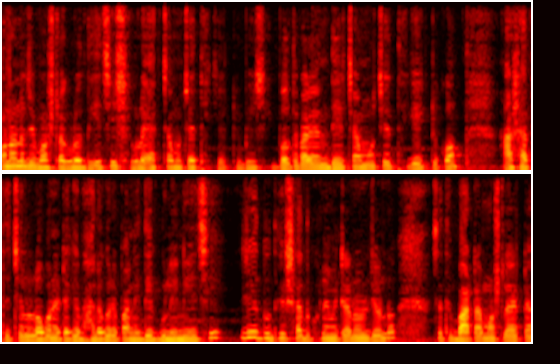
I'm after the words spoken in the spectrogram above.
অন্যান্য যে মশলাগুলো দিয়েছি সেগুলো এক চামচের থেকে একটু বেশি। বলতে পারেন দেড় চামচের থেকে একটু কম। আর সাথে ছিল লবণ, এটাকে ভালো করে পানি দিয়ে গুলে নিয়েছি যে দুধের স্বাদ ঘুলে মেটানোর জন্য, যাতে বাটা মশলার একটা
